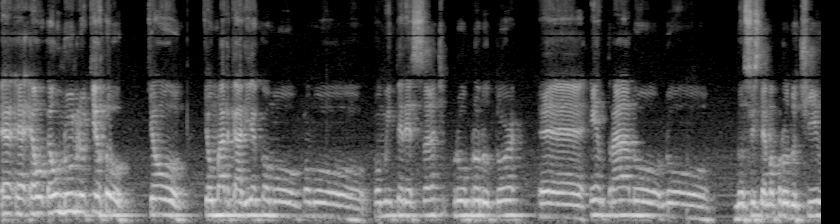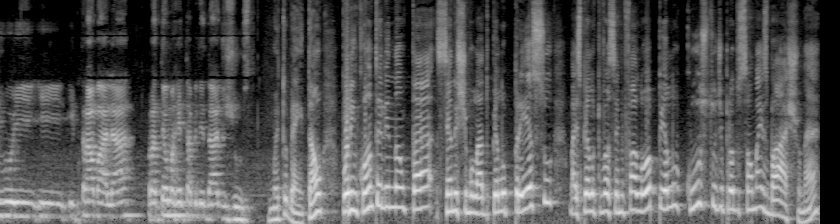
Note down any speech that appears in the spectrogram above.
É, é, é, o, é o número que eu, que eu, que eu marcaria como, como, como interessante para o produtor é, entrar no, no, no, sistema produtivo e, e, e trabalhar para ter uma rentabilidade justa. Muito bem. Então, por enquanto, ele não está sendo estimulado pelo preço, mas pelo que você me falou, pelo custo de produção mais baixo, né?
